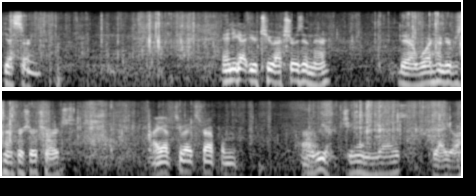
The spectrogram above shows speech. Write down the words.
Yes, sir. Hmm. And you got your two extras in there. They are 100% for sure charged. I have two extra from. Oh, we are jamming, guys. Yeah, you are.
